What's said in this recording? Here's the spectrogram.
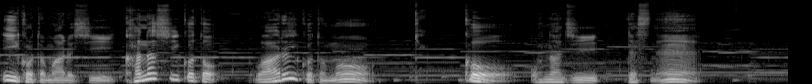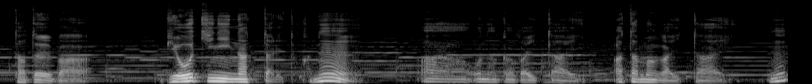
いいこともあるし悲しいこと悪いことも結構同じですね。例えば病気になったりとかね。ああお腹が痛い。頭が痛い。ね。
